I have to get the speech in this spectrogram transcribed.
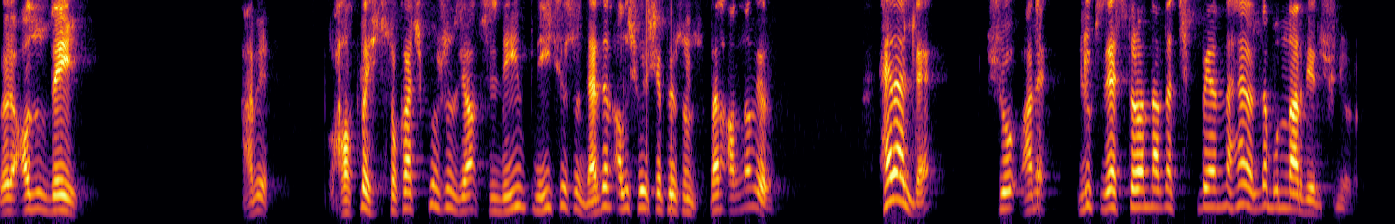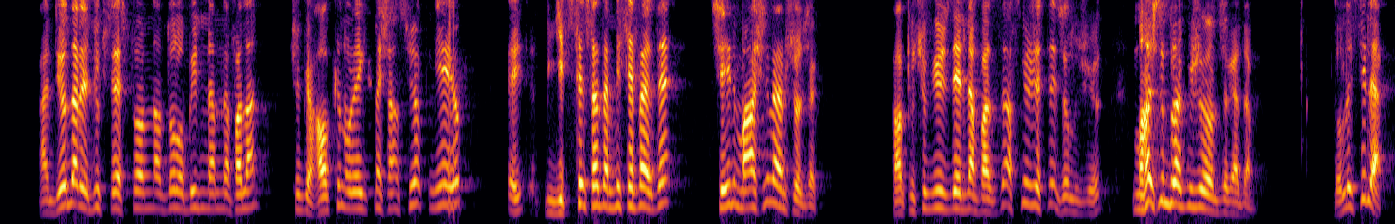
Böyle az uz değil. Abi halkla hiç sokağa çıkmıyorsunuz ya. Siz neyi, ne içiyorsunuz? Nereden alışveriş yapıyorsunuz? Ben anlamıyorum. Herhalde şu hani lüks restoranlardan çıkmayanlar herhalde bunlar diye düşünüyorum. Hani diyorlar ya lüks restoranlar dolu bilmem ne falan. Çünkü halkın oraya gitme şansı yok. Niye yok? E, gitse zaten bir seferde şeyin maaşını vermiş olacak. Halkın çünkü yüzde elliden fazlası asgari ücretle çalışıyor. Maaşını bırakmış olacak adam. Dolayısıyla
